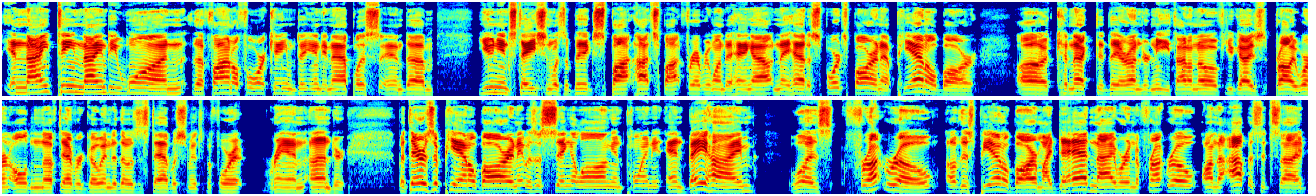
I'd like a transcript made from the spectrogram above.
in 1991, the Final Four came to Indianapolis, and um, Union Station was a big spot, hot spot for everyone to hang out, and they had a sports bar and a piano bar uh, connected there underneath. I don't know if you guys probably weren't old enough to ever go into those establishments before it ran under, but there was a piano bar, and it was a sing along and pointing, and Boeheim was front row of this piano bar. My dad and I were in the front row on the opposite side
